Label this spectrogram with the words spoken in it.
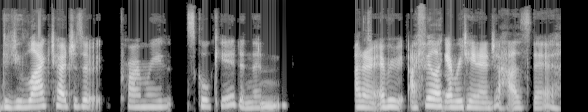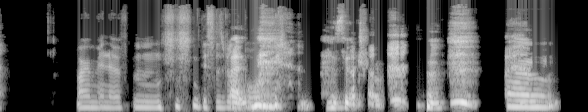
did you like church as a primary school kid and then I don't know, every I feel like every teenager has their moment of mm, this is really boring. their trouble. um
